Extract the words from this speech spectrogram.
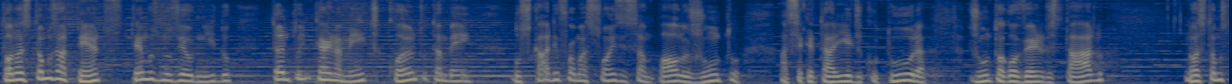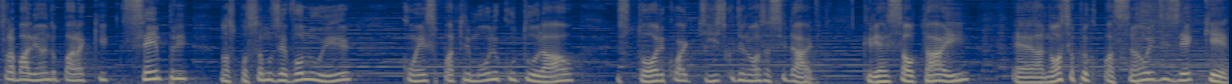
Então nós estamos atentos, temos nos reunido tanto internamente quanto também buscado informações em São Paulo junto à Secretaria de Cultura, junto ao governo do estado. Nós estamos trabalhando para que sempre nós possamos evoluir com esse patrimônio cultural, histórico, artístico de nossa cidade. Queria ressaltar aí é, a nossa preocupação e dizer que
